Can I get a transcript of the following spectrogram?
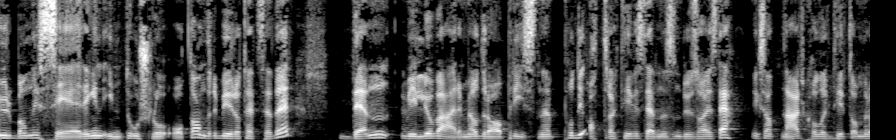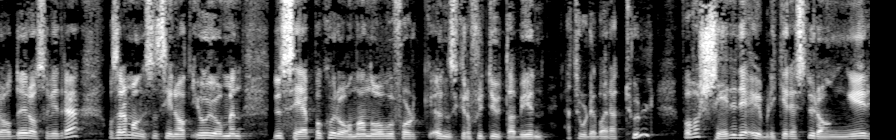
urbaniseringen inn til Oslo og til andre byer og tettsteder den vil jo være med å dra prisene på de attraktive stedene som du sa i sted. Nært kollektivtområder osv. Og, og så er det mange som sier nå at jo, jo, men du ser på korona nå hvor folk ønsker å flytte ut av byen. Jeg tror det bare er tull. For hva skjer i det øyeblikket restauranter,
